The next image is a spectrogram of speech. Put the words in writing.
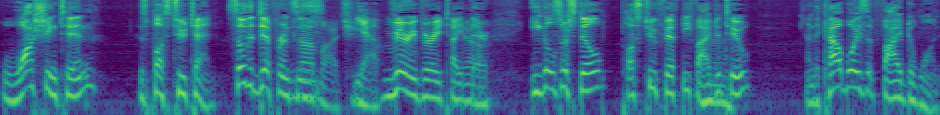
Washington is plus two ten. So the difference Not is not much. Yeah, very very tight Yeah. there. Eagles are still plus two fifty, five to two, and the Cowboys at five to one.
